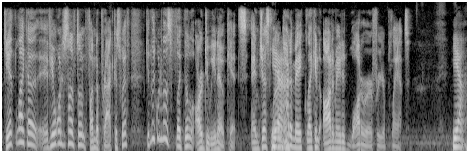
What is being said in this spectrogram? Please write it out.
get like a if you want just something fun to practice with, get like one of those like little Arduino kits and just learn yeah. how to make like an automated waterer for your plant. Yeah.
